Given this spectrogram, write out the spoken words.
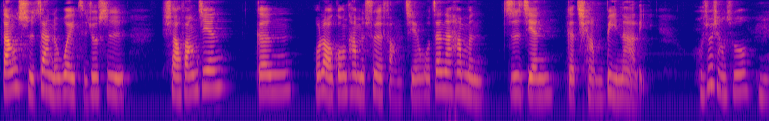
当时站的位置就是小房间跟我老公他们睡的房间，我站在他们之间的墙壁那里，我就想说，嗯。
